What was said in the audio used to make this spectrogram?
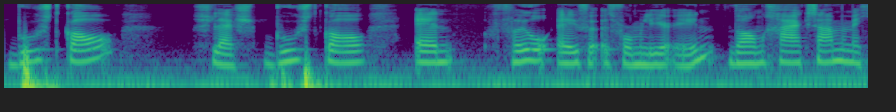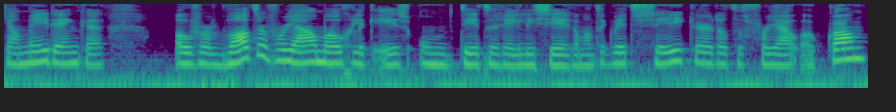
boostcall slash boostcall en vul even het formulier in. Dan ga ik samen met jou meedenken over wat er voor jou mogelijk is om dit te realiseren. Want ik weet zeker dat het voor jou ook kan.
